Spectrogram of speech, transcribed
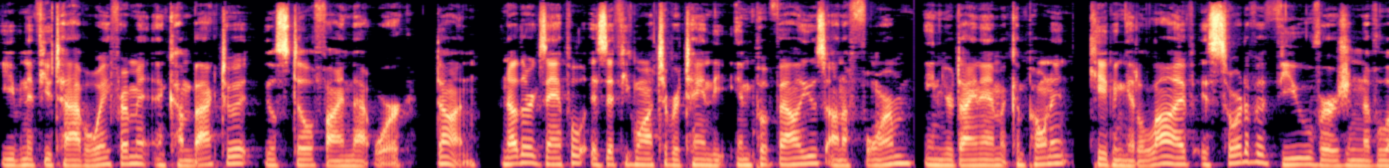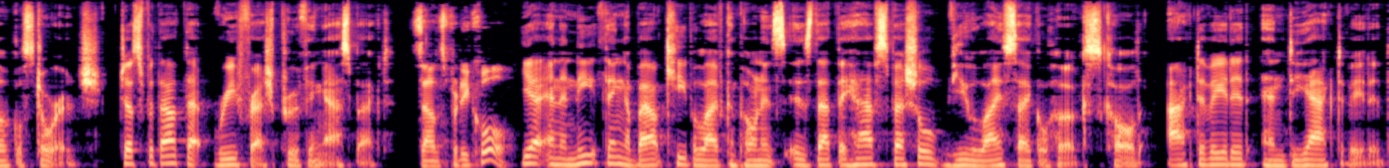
Even if you tab away from it and come back to it, you'll still find that work done. Another example is if you want to retain the input values on a form in your dynamic component, keeping it alive is sort of a Vue version of local storage, just without that refresh proofing aspect. Sounds pretty cool. Yeah, and a neat thing about Keep Alive components is that they have special Vue lifecycle hooks called activated and deactivated.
